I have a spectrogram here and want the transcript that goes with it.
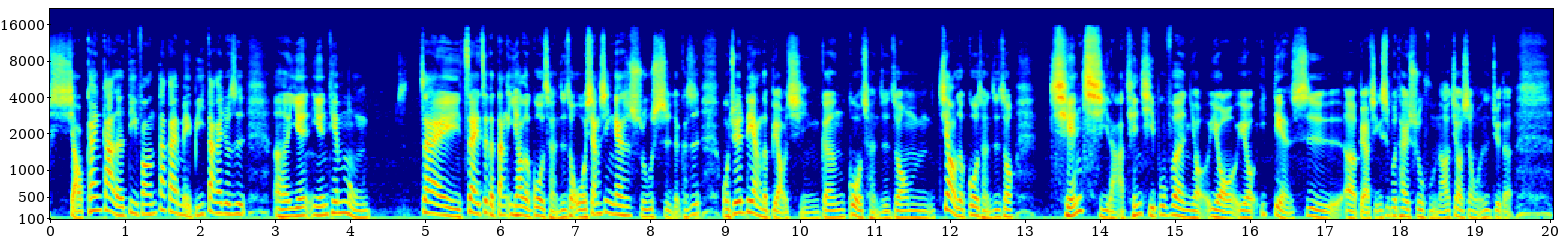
小尴尬的地方，大概美 b 大概就是呃岩岩田猛。在在这个当一号的过程之中，我相信应该是舒适的。可是我觉得亮的表情跟过程之中叫的过程之中，前期啦，前期部分有有有一点是呃表情是不太舒服，然后叫声我是觉得。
